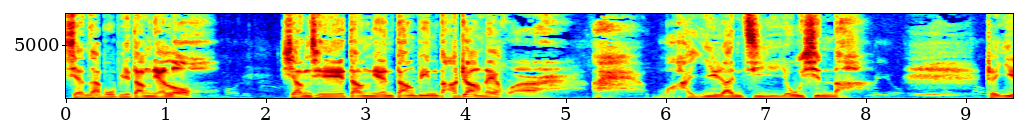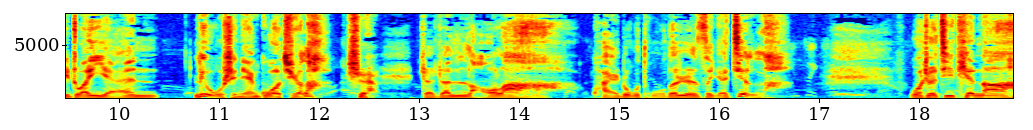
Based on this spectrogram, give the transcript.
现在不比当年喽。想起当年当兵打仗那会儿，哎，我还依然记忆犹新呐。这一转眼，六十年过去了。是，这人老了，快入土的日子也近了。我这几天呢，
